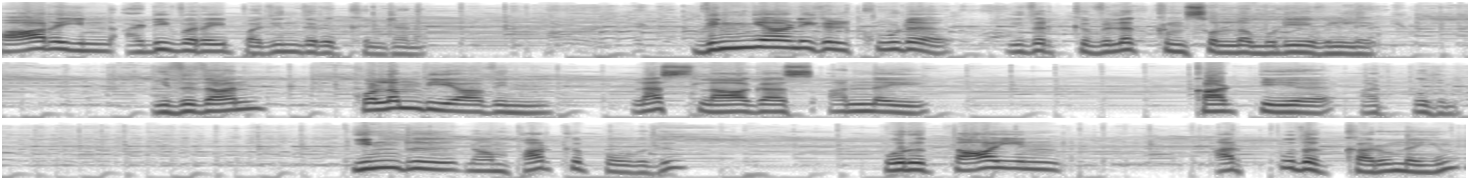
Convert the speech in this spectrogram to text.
பாறையின் அடிவரை பதிந்திருக்கின்றன. விஞ்ஞானிகள் கூட இதற்கு விளக்கம் சொல்ல முடியவில்லை. இதுதான் கொலம்பியாவின் லஸ் லாகாஸ் அன்னை காட்டிய அற்புதம். இன்று நாம் பார்க்க போவது ஒரு தாயின் அற்புத கருணையும்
